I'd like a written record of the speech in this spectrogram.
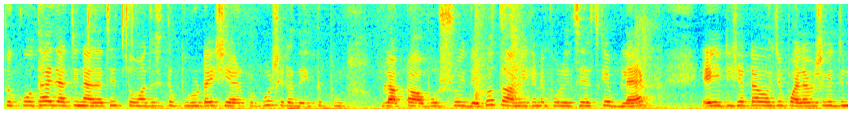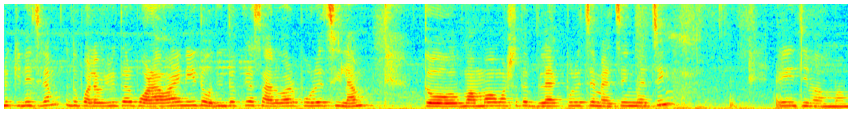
তো কোথায় যাচ্ছি, না যাচ্ছি, তোমাদের সাথে পুরোটাই শেয়ার করব। সেটা দেখতে ব্লগটা অবশ্যই দেখো। তো আমি এখানে পরেছি আজকে ব্ল্যাক এই টি শার্টটা হচ্ছে পয়লা বৈশাখের জন্য কিনেছিলাম, কিন্তু পয়লা বৈশাখ তো আর পরা হয়নি। তো ওদিন তো সালোয়ার পরেছিলাম। তো মাম্মা আমার সাথে ব্ল্যাক পরেছে ম্যাচিং ম্যাচিং এই যে মাম্মাম,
